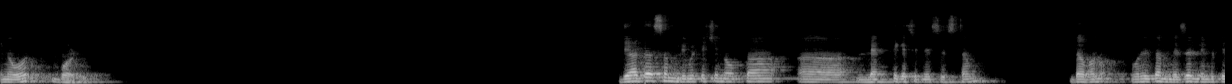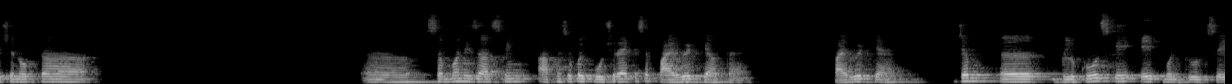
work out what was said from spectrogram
in our body. There are some limitation of the uh, lactic acid system. The one, one is the major limitation of the uh, someone is asking आप में से कोई पूछ रहा है कि सर पायरुवेट क्या होता है? पायरुवेट क्या है? जब ग्लूकोज uh, के एक मोलिक्यूल से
